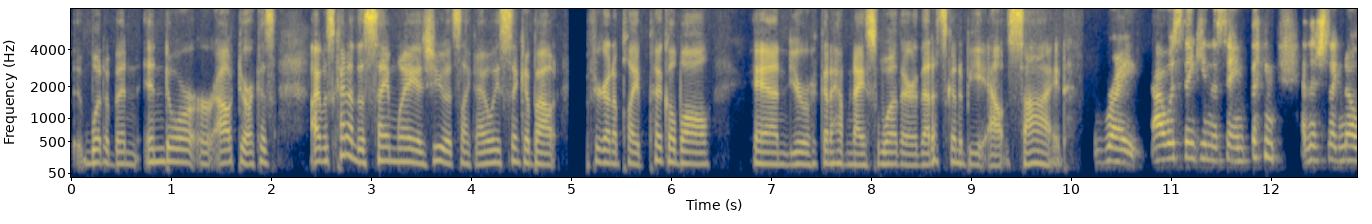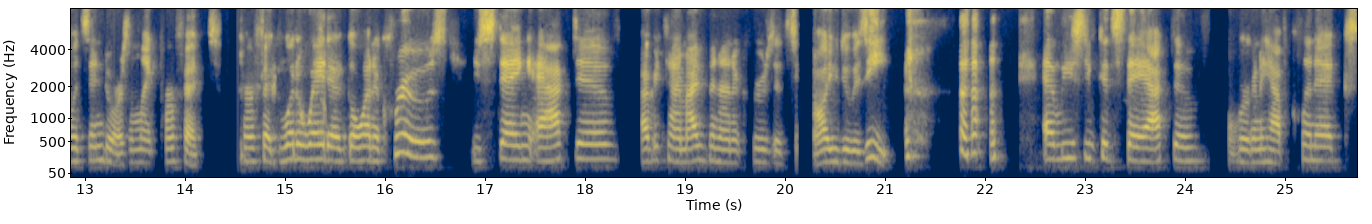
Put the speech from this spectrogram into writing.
it would have been indoor or outdoor because I was kind of the same way as you. It's like I always think about if you're going to play pickleball and you're going to have nice weather, that it's going to be outside. Right. I was thinking the same thing. And then she's like, no, it's indoors. I'm like, perfect. Perfect. What a way to go on a cruise. You staying active. Every time I've been on a cruise, it's all you do is eat. At least you could stay active We're going to have clinics,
